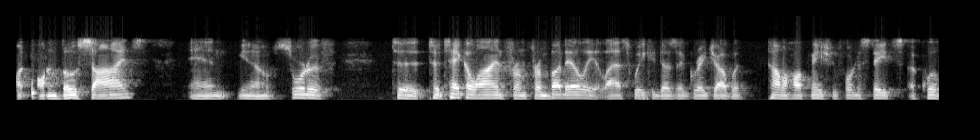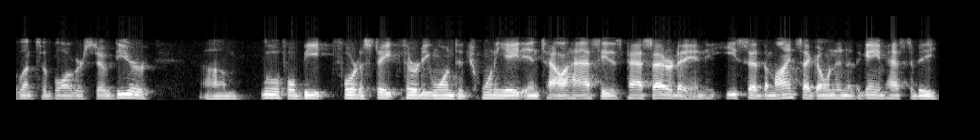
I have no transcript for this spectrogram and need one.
on, on both sides and you know sort of to to take a line from from Bud Elliott last week who does a great job with Tomahawk Nation Florida State's equivalent to Blogger So Dear um, Louisville beat Florida State 31 to 28 in Tallahassee this past Saturday and he said the mindset going into the game has to be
